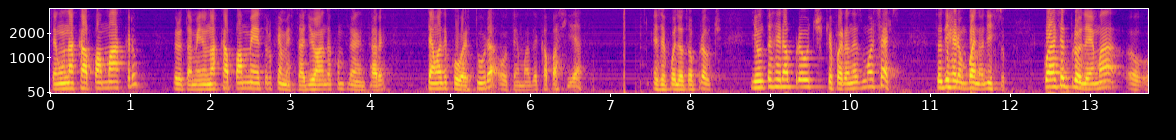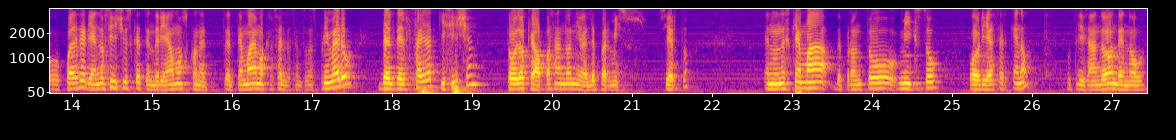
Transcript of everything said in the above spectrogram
tengo una capa macro, pero también una capa metro que me está ayudando a complementar temas de cobertura o temas de capacidad. Ese fue el otro approach. Y un tercer approach que fueron small cells. Entonces dijeron, bueno, listo, ¿cuál es el problema o, o cuáles serían los issues que tendríamos con el, el tema de macroceldas? Entonces, primero, del, del site acquisition, todo lo que va pasando a nivel de permisos, ¿cierto? En un esquema de pronto mixto, podría ser que no, utilizando donde, no,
